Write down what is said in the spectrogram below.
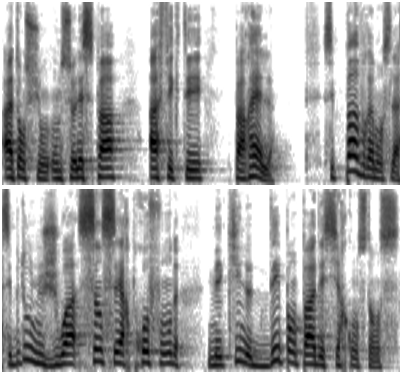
attention, on ne se laisse pas affecter par elles. C'est pas vraiment cela, c'est plutôt une joie sincère, profonde, mais qui ne dépend pas des circonstances,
